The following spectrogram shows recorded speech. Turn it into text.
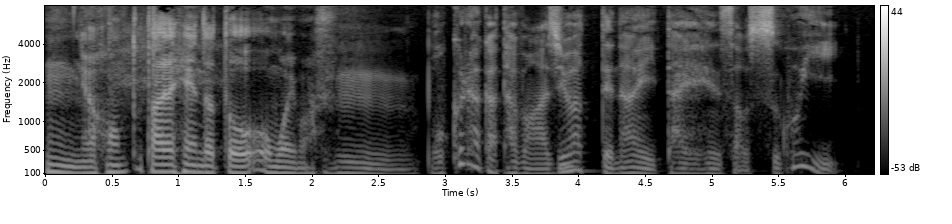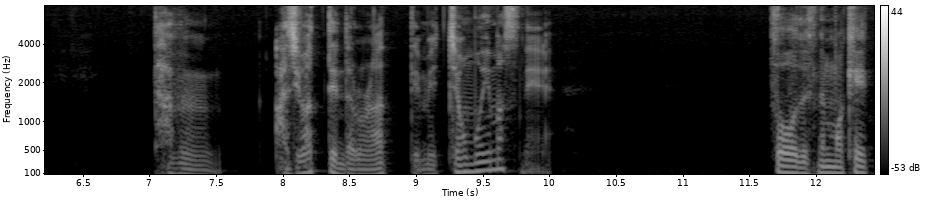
うん、いや、本当大変だと思います。うん僕らが多分味わってない大変さをすごい多分味わってんだろうなってめっちゃ思いますねそうですね。まあ結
